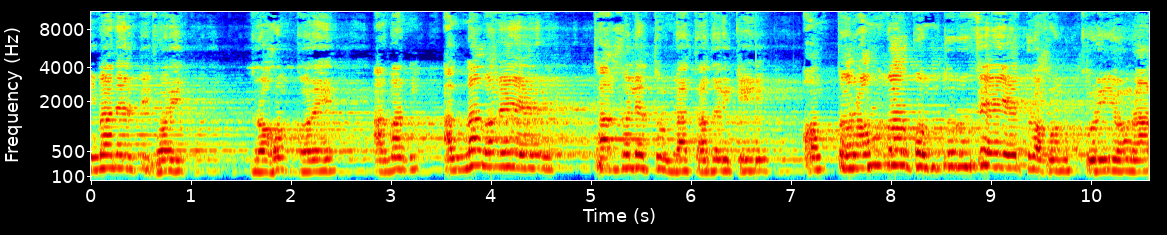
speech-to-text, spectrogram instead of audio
ঈমানের বিপরীত গ্রহণ করে আমার আল্লাহ বলেন তাহলে তোমরা তাদেরকে অন্তরঙ্গ বন্ধুরূপে গ্রহণ করিও না।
